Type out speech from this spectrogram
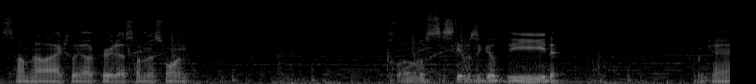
Somehow actually upgrade us on this one. Close. Just give us a good lead. Okay.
